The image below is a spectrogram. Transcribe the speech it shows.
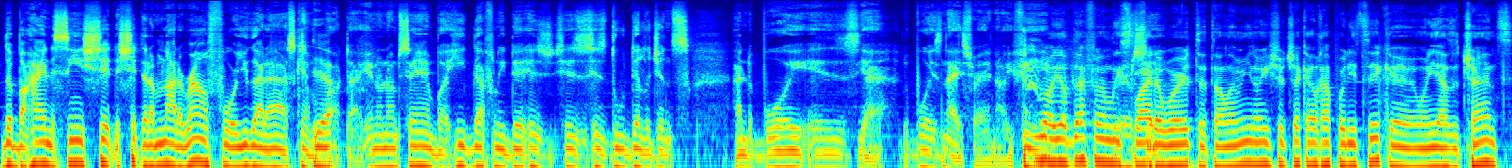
the behind the scenes shit, the shit that I'm not around for, you got to ask him Yeah. about that. You know what I'm saying? But he definitely did his his his due diligence. And the boy is, yeah, the boy is nice right now. You feel? Well, you'll definitely Real slide shit. a word to tell him, you know, you should check out Rapolitik uh, when he has a chance.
